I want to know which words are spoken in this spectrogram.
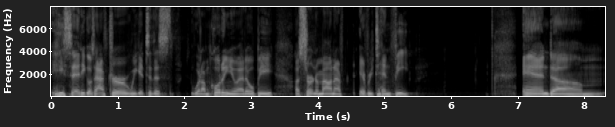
he said he goes after we get to this what I'm quoting you at, it will be a certain amount after every 10 feet, and. Um,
